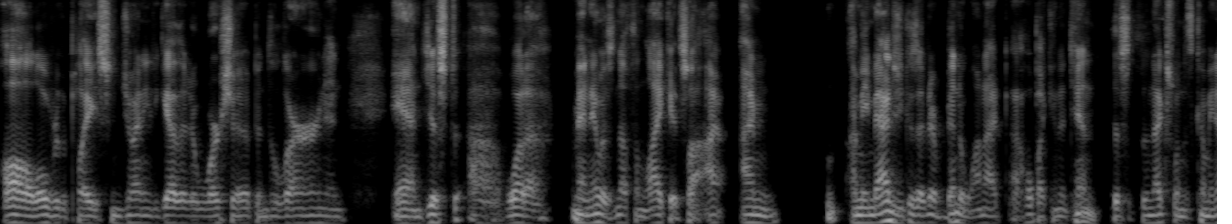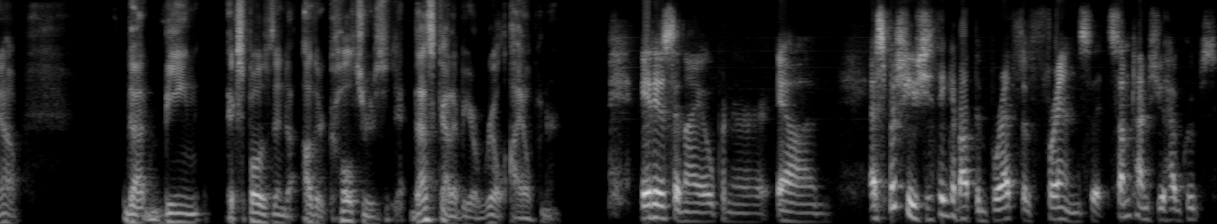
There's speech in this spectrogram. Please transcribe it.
all over the place and joining together to worship and to learn and and just uh, what a man it was nothing like it so I, i'm I'm imagining because I've never been to one. I, I hope I can attend this the next one that's coming up. That being exposed into other cultures, that's got to be a real eye opener. It is an eye opener, um, especially if you think about the breadth of friends. That sometimes you have groups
